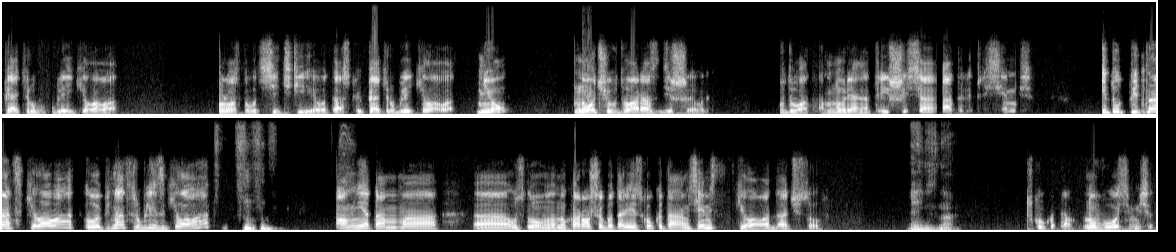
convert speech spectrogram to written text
5 рублей киловатт. Просто вот с сети я вытаскиваю 5 рублей киловатт. Днем. Ночью в два раза дешевле. В два там, ну реально 3,60 или 3,70. И тут 15 киловатт, ой, 15 рублей за киловатт. А у меня там, а, а, условно, ну хорошая батарея, сколько там, 70 киловатт, да, часов? Я не знаю. Сколько там, ну, 80.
